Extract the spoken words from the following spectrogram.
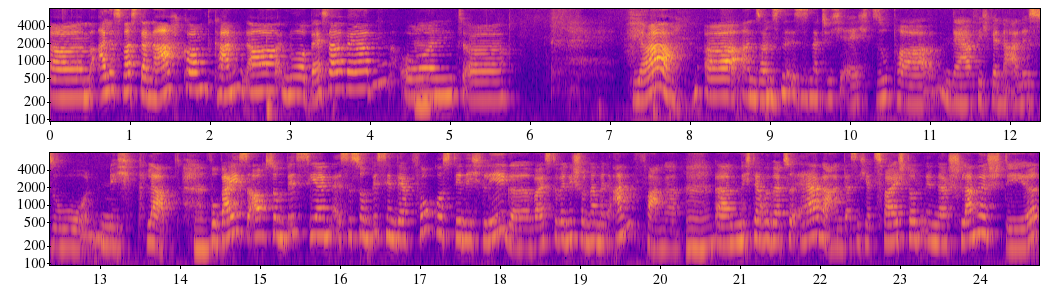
Ähm, alles, was danach kommt, kann äh, nur besser werden. Und mhm. äh, ja, äh, ansonsten ist es natürlich echt super nervig, wenn alles so nicht klappt. Mhm. Wobei es auch so ein bisschen, es ist so ein bisschen der Fokus, den ich lege, weißt du, wenn ich schon damit anfange, mhm. ähm, mich darüber zu ärgern, dass ich jetzt zwei Stunden in der Schlange stehe,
